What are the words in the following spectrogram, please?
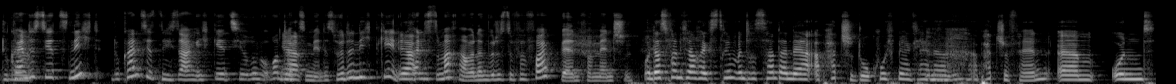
Du könntest jetzt nicht, du könntest jetzt nicht sagen, ich gehe jetzt hier rüber runter Ja. zu mir. Das würde nicht gehen. Ja. Könntest du machen, aber dann würdest du verfolgt werden von Menschen. Und das fand ich auch extrem interessant an der Apache-Doku. Ich bin ein kleiner Mhm. Apache-Fan. Ähm, und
